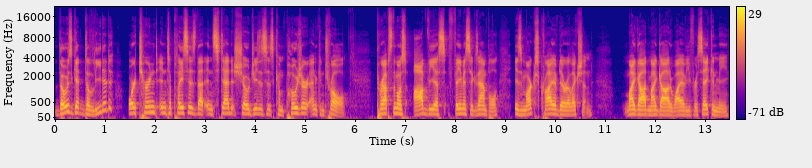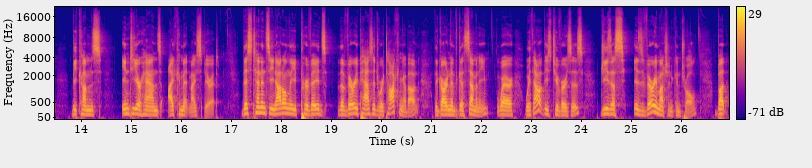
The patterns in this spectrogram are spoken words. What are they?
those get deleted or turned into places that instead show Jesus' composure and control. Perhaps the most obvious, famous example is Mark's cry of dereliction. My God, my God, why have you forsaken me? becomes, Into your hands I commit my spirit. This tendency not only pervades the very passage we're talking about, the Garden of Gethsemane, where without these two verses, Jesus is very much in control, but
